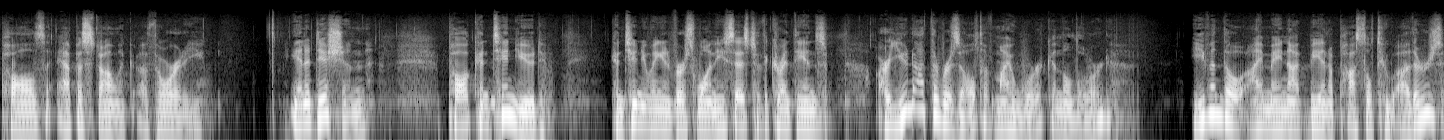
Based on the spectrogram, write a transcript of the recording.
Paul's apostolic authority. In addition, Paul continued, continuing in verse 1, he says to the Corinthians, Are you not the result of my work in the Lord? Even though I may not be an apostle to others,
